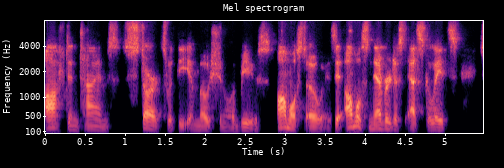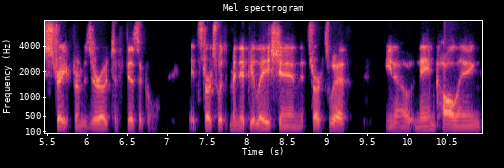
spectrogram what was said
oftentimes starts with the emotional abuse, almost always. It almost never just escalates straight from zero to physical. It starts with manipulation, it starts with, you know, name calling,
